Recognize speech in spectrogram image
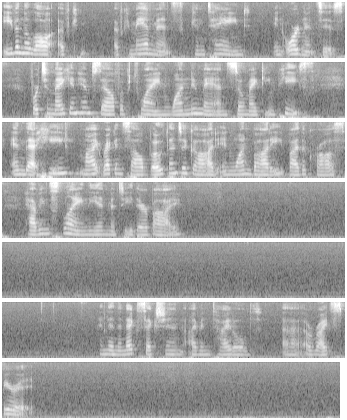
even the law of com- of commandments contained in ordinances, for to make in himself of twain one new man, so making peace, and that he might reconcile both unto God in one body by the cross, having slain the enmity thereby. And then the next section I've entitled uh, A Right Spirit.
